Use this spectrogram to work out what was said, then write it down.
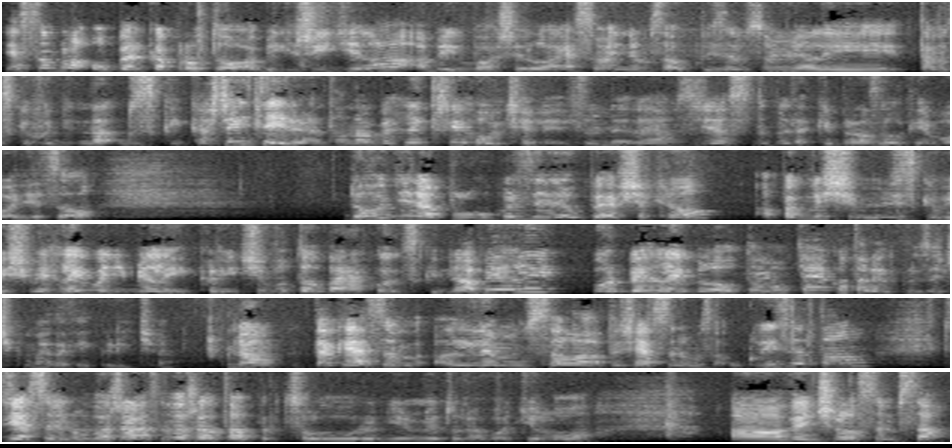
já jsem byla operka proto, abych řídila, abych vařila, já jsem ani nemusela uklízet, jsme hmm. měli tam vždycky chodit, na, vždycky, každý týden tam naběhly tři holčiny, hmm. já myslím, že asi to byly taky brazilky nebo něco. Do hodiny a půl uklízeli úplně všechno a pak vyš, vždycky vyšvihli, oni měli i klíč od toho baráku, vždycky naběhli, odběhli, bylo to. No, to je jako tady uklízečky mají taky klíče. No, tak já jsem nemusela, takže já jsem nemusela uklízet tam, takže já jsem jenom vařila, jsem vařila tam pro celou rodinu, mě to navodilo. A venčila jsem psa.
